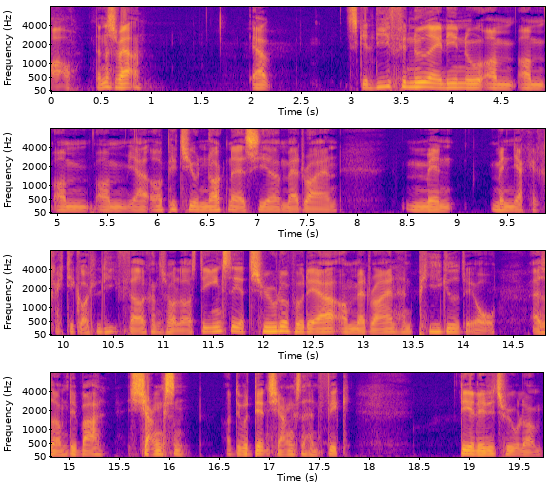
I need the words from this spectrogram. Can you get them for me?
Wow, den er svær. Jeg skal lige finde ud af lige nu, om, om, om, om jeg er objektiv nok, når jeg siger Matt Ryan. Men, men jeg kan rigtig godt lide Falcons-holdet også. Det eneste, jeg tvivler på, det er, om Matt Ryan han peakede det år. Altså om det var chancen, og det var den chance, han fik. Det er jeg lidt i tvivl om.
